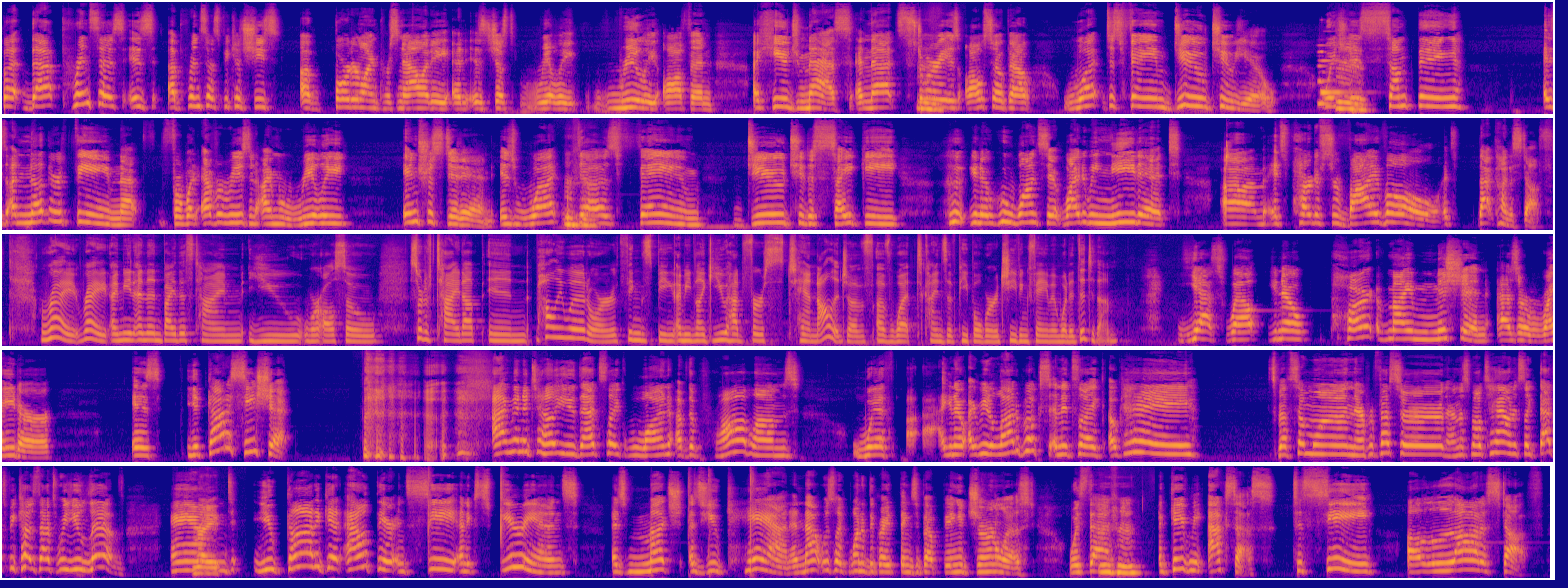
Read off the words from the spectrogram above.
But that princess is a princess because she's a borderline personality and is just really, really often a huge mess. And that story is also about what does fame do to you, which Mm. is something, is another theme that for whatever reason I'm really interested in is what Mhm. does fame do to the psyche? Who you know who wants it? Why do we need it? Um, it's part of survival. It's that kind of stuff. Right right. I mean and then by this time you were also sort of tied up in hollywood or things being i mean like you had first-hand knowledge of of what kinds of people were achieving fame and what it did to them. Yes well you know part of my mission as a writer is you gotta see shit. I'm going to tell you that's like one of the problems with, uh, you know, I read a lot of books and it's like, okay, it's about someone, they're a professor, they're in a small town. It's like, that's because that's where you live. And right. you got to get out there and see and experience as much as you can. And that was like one of the great things about being a journalist was that mm-hmm. it gave me access to see a lot of stuff.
